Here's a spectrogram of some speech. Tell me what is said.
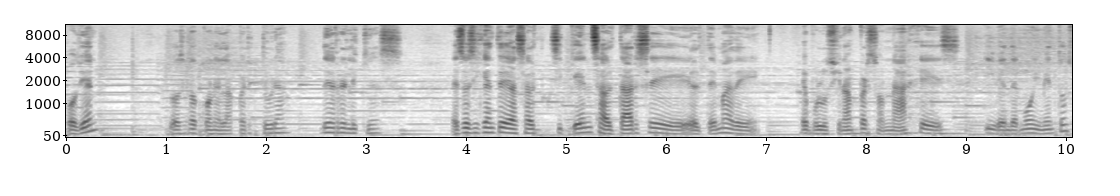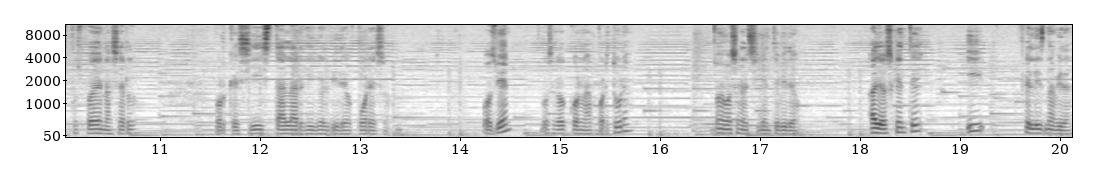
Pues bien, los dejo con la apertura de reliquias. Eso sí, gente, si quieren saltarse el tema de evolucionar personajes y vender movimientos, pues pueden hacerlo. Porque sí está larguillo el video por eso. Pues bien, los dejo con la apertura. Nos vemos en el siguiente video. Adiós, gente, y feliz Navidad.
